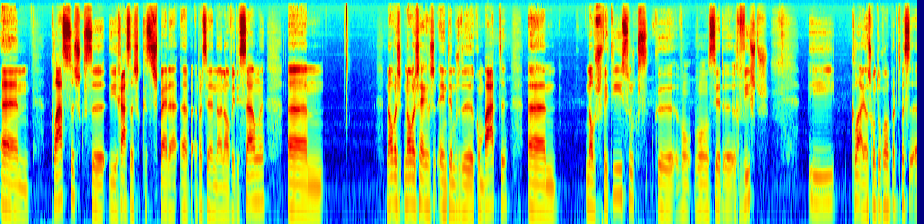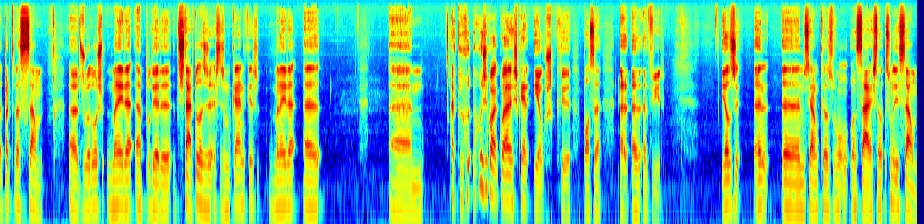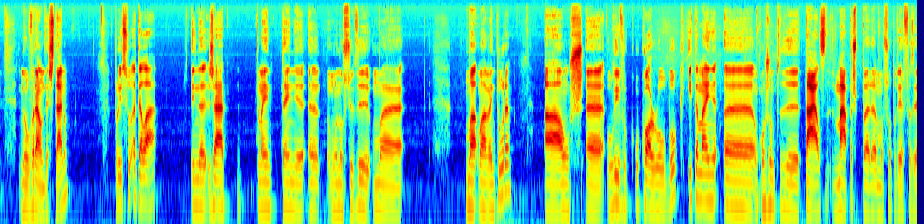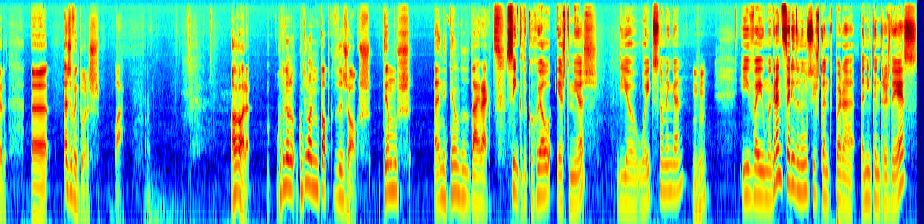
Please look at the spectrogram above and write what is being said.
ahm, classes que se, e raças que se espera aparecer na nova edição, ahm, novas, novas regras em termos de combate, ahm, novos feitiços que, se- que vão, vão ser eh, revistos e, claro, eles contam com a participa- a participação uh, dos jogadores de maneira a poder uh, testar todas estas mecânicas de maneira a, a a corrigir quaisquer erros que possa advir. Eles an- anunciaram que eles vão lançar esta segunda edição no verão deste ano, por isso, até lá, ainda já também tem uh, um anúncio de uma, uma, uma aventura há uns, eh, o livro, o Core Rulebook e também eh, um conjunto de tiles, de mapas para uma pessoa poder fazer eh, as aventuras lá. Agora, continuando, continuando no tópico de jogos, temos a Nintendo Direct. Sim, que decorreu este mês, dia 8, se não me engano, Uhum. E veio uma grande série de anúncios, tanto para a Nintendo 3DS,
